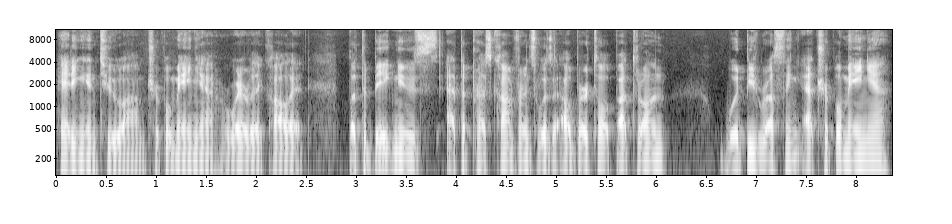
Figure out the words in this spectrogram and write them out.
heading into um, Triple Mania or whatever they call it. But the big news at the press conference was Alberto Patron would be wrestling at Triple Mania.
